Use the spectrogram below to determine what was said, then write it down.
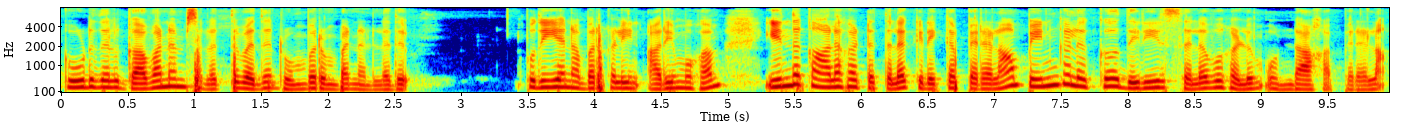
கூடுதல் கவனம் செலுத்துவது ரொம்ப ரொம்ப நல்லது. புதிய நபர்களின் அறிமுகம் இந்த காலகட்டத்தில் கிடைக்க பெறலாம். பெண்களுக்கு திடீர் செலவுகளும் உண்டாக பெறலாம்.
